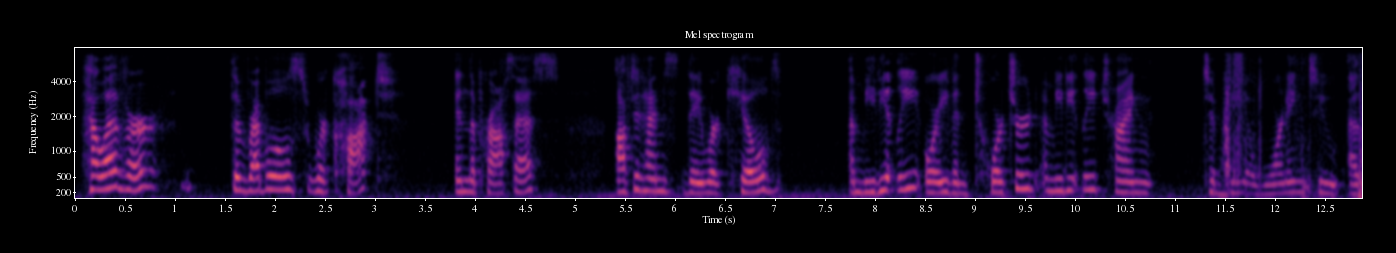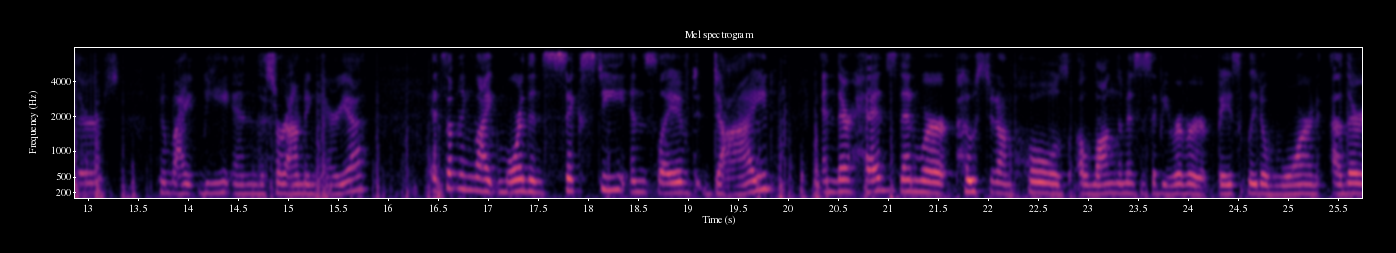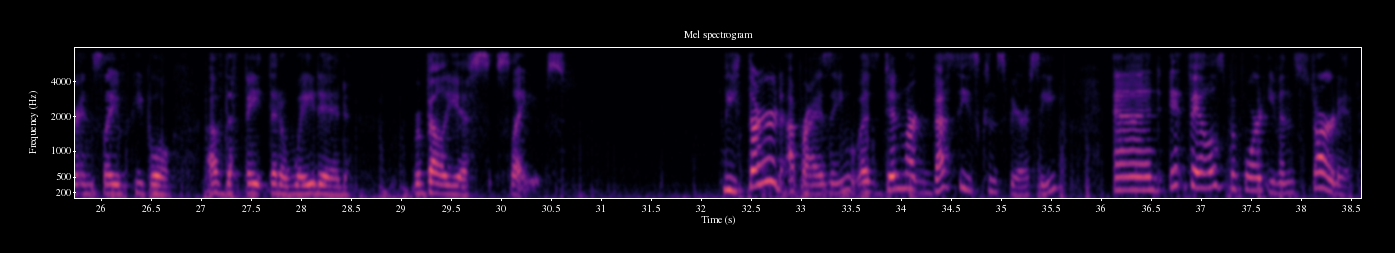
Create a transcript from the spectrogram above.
However, the rebels were caught in the process Oftentimes they were killed immediately or even tortured immediately, trying to be a warning to others who might be in the surrounding area. It's something like more than 60 enslaved died, and their heads then were posted on poles along the Mississippi River, basically to warn other enslaved people of the fate that awaited rebellious slaves. The third uprising was Denmark Vesey's conspiracy, and it fails before it even started.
